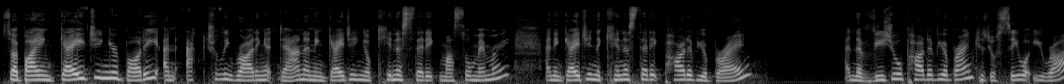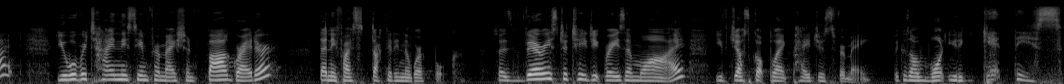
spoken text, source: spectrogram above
So, by engaging your body and actually writing it down and engaging your kinesthetic muscle memory and engaging the kinesthetic part of your brain and the visual part of your brain, because you'll see what you write, you will retain this information far greater than if I stuck it in the workbook. So, it's very strategic reason why you've just got blank pages for me because I want you to get this.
